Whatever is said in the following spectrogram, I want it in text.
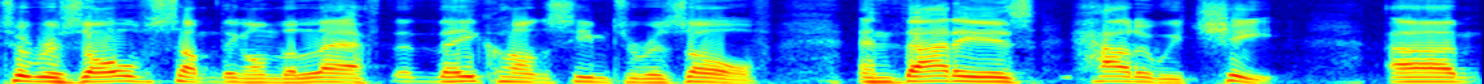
to resolve something on the left that they can't seem to resolve, and that is how do we cheat? Um,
